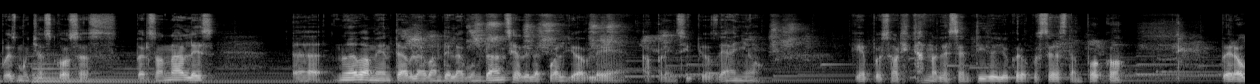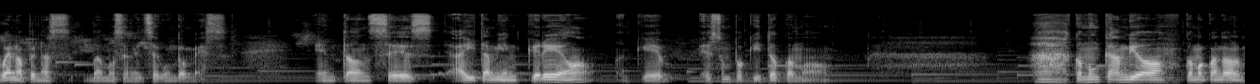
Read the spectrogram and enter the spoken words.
pues muchas cosas personales eh, nuevamente hablaban de la abundancia de la cual yo hablé a principios de año, que pues ahorita no le he sentido, yo creo que ustedes tampoco, pero bueno, apenas vamos en el segundo mes. Entonces, ahí también creo que es un poquito como, ah, como un cambio, como cuando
